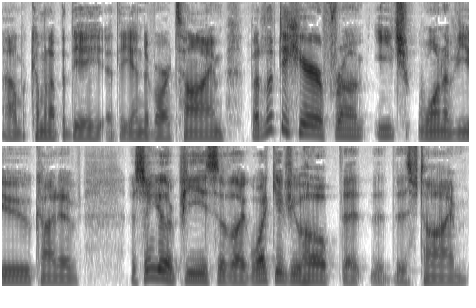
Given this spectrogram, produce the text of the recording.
Uh, we're coming up at the at the end of our time, but I'd love to hear from each one of you, kind of a singular piece of like what gives you hope that, that this time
